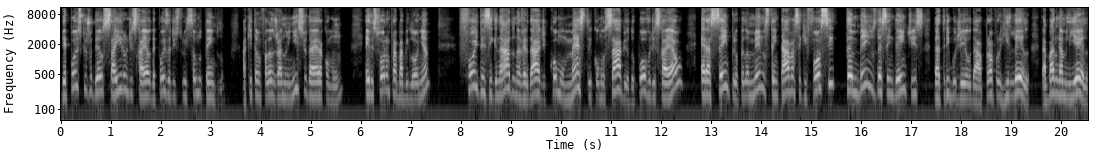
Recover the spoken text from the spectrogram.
Depois que os judeus saíram de Israel, depois da destruição do templo, aqui estamos falando já no início da Era Comum, eles foram para a Babilônia. foi designado, na verdade, como mestre, como sábio do povo de Israel, era sempre, ou pelo menos tentava-se que fosse, também os descendentes da tribo de Eudá, o próprio Hillel, Rabban Gamliel,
